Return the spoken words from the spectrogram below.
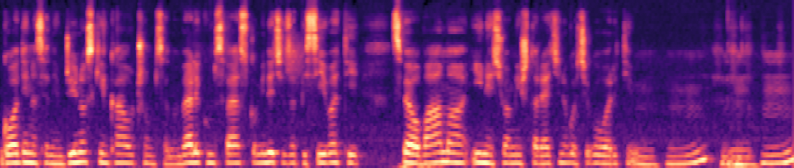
godina s jednim džinovskim kaučom, s jednom velikom sveskom i da će zapisivati sve o vama i neće vam ništa reći, nego će govoriti mhm, mm mhm.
